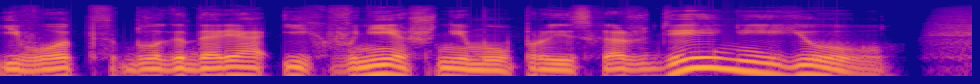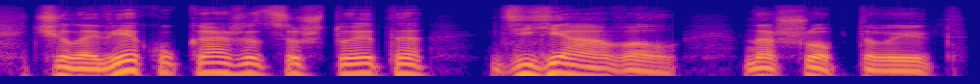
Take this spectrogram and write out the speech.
И вот благодаря их внешнему происхождению человеку кажется, что это дьявол нашептывает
